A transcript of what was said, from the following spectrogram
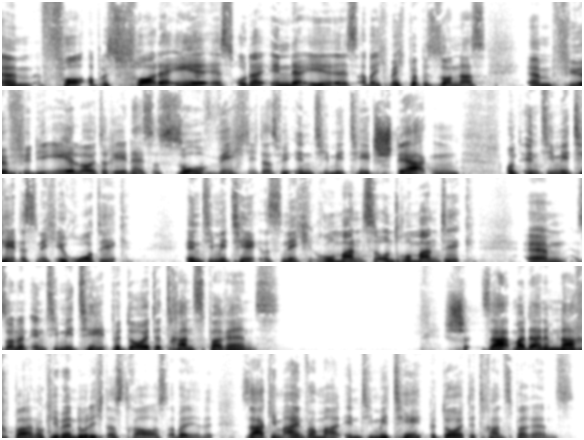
ähm, vor, ob es vor der Ehe ist oder in der Ehe ist. Aber ich möchte besonders ähm, für, für die Eheleute reden. Es ist so wichtig, dass wir Intimität stärken. Und Intimität ist nicht Erotik. Intimität ist nicht Romanze und Romantik, ähm, sondern Intimität bedeutet Transparenz. Sag mal deinem Nachbarn, okay, wenn du dich das traust, aber sag ihm einfach mal, Intimität bedeutet Transparenz.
